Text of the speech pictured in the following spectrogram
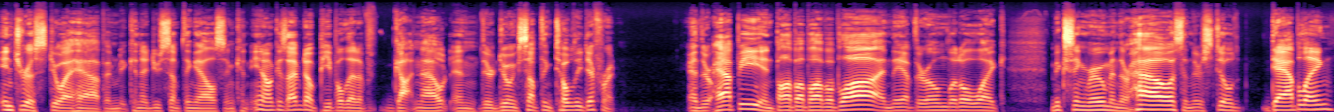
interests do I have, and can I do something else? And can you know, because I've known people that have gotten out and they're doing something totally different, and they're happy and blah blah blah blah blah, and they have their own little like mixing room in their house, and they're still dabbling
